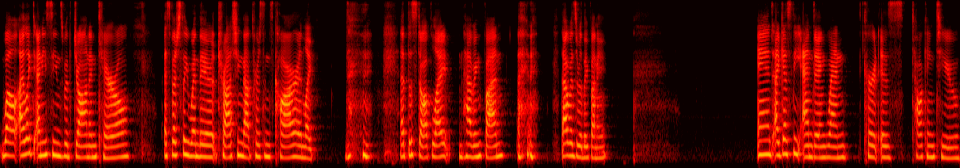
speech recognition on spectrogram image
well, I liked any scenes with John and Carol, especially when they're trashing that person's car and like at the stoplight and having fun. that was really funny. And I guess the ending when Curt is talking to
